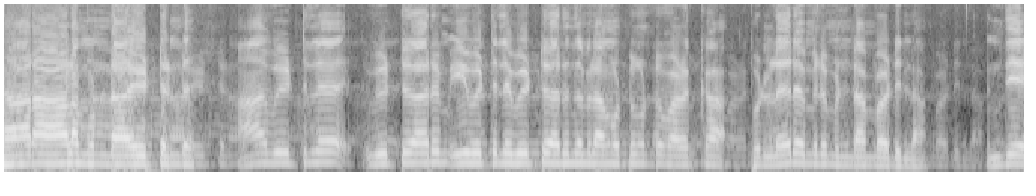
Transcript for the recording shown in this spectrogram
ധാരാളം ഉണ്ടായിട്ടുണ്ട് ആ വീട്ടിലെ വീട്ടുകാരും ഈ വീട്ടിലെ വീട്ടുകാരും തമ്മിൽ അങ്ങോട്ടും ഇങ്ങോട്ടും വഴക്ക. പിള്ളേർ തമ്മിലും മിണ്ടാൻ പാടില്ല. എന്തേ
